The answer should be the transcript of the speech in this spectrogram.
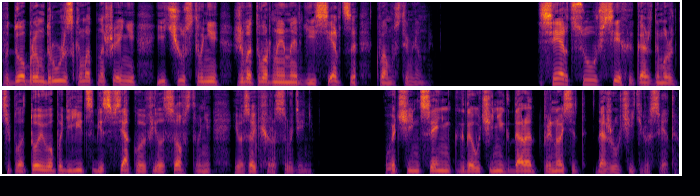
в добром дружеском отношении и чувствовании животворной энергии сердца к вам устремленной. Сердце у всех, и каждый может теплотой его поделиться без всякого философствования и высоких рассуждений. Очень ценим, когда ученик дар приносит даже учителю света.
